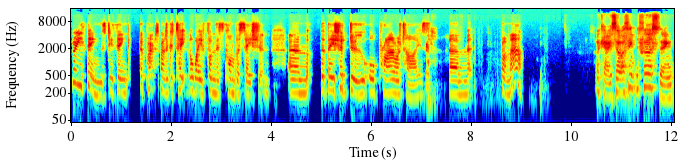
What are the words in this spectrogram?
three things do you think a practice manager could take away from this conversation um, that they should do or prioritise um, from now? Okay, so I think the first thing,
